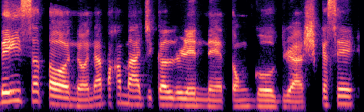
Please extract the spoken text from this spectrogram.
based sa tono, napaka-magical rin netong Gold Rush kasi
